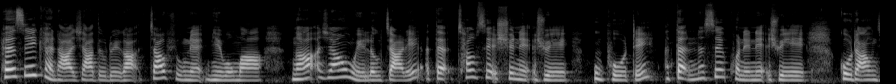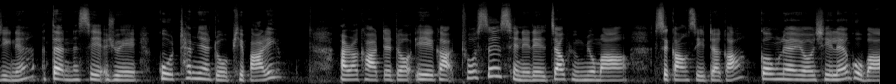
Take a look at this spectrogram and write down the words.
ဖန်ဆီးခံထားရသူတွေကကြောက်ဖြူနဲ့မြေပုံမှာငါးအယောင်းဝယ်လောက်ကြတဲ့အသက်68နှစ်အရွယ်ဥဖိုးတင်အသက်29နှစ်အရွယ်ကိုတောင်းကြီးနဲ့အသက်20အရွယ်ကိုထက်မြတ်တို့ဖြစ်ပါတယ်အရခါတက်တော်အေးကထိုးစစ်ဆင်နေတဲ့ကြောက်ဖြူမြို့မှာစစ်ကောင်စီတပ်ကကုန်းလယ်ရောရှေလန်းကိုပါ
